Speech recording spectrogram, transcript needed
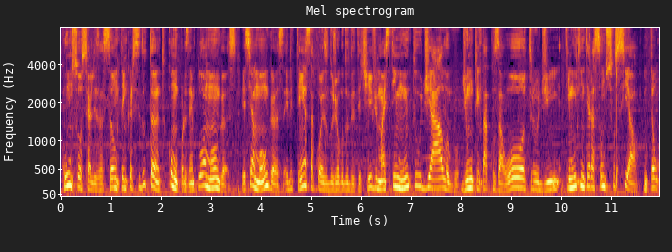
com socialização têm crescido tanto, como por exemplo o Among. Us. Esse Among Us, ele tem essa coisa do jogo do detetive, mas tem muito diálogo, de um tentar acusar o outro, de tem muita interação social. Então,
